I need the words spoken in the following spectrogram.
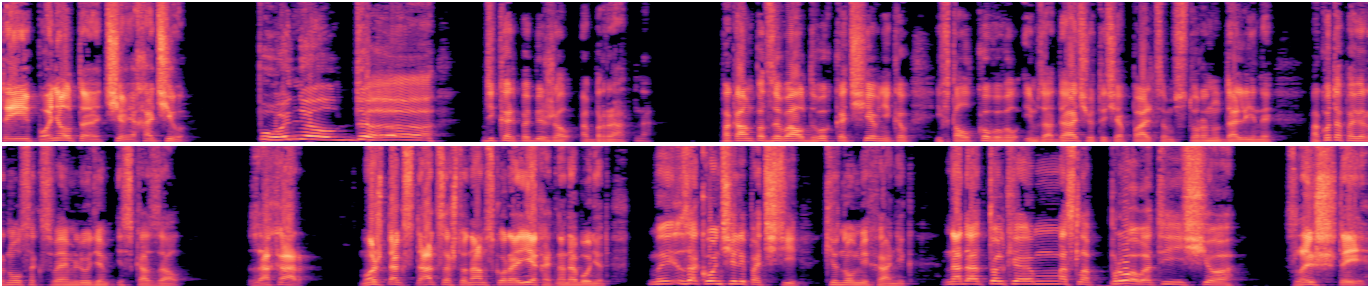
ты понял-то, что я хочу?» «Понял, да!» Дикарь побежал обратно. Пока он подзывал двух кочевников и втолковывал им задачу, тыча пальцем в сторону долины, Макота повернулся к своим людям и сказал. «Захар, может так статься, что нам скоро ехать надо будет». «Мы закончили почти», — кивнул механик. «Надо только маслопровод и еще...» «Слышь ты,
